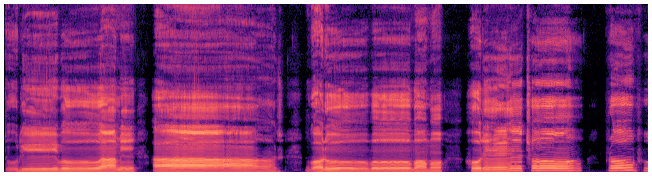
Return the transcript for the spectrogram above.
তুলিব আমি আর গরব মম হরেছ প্রভু।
